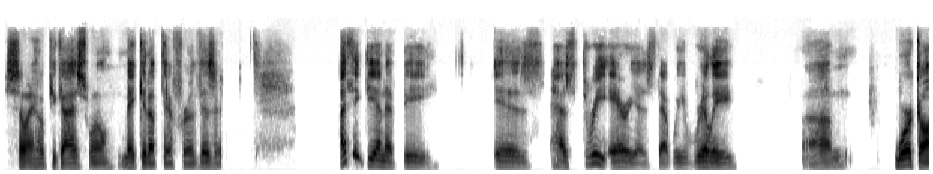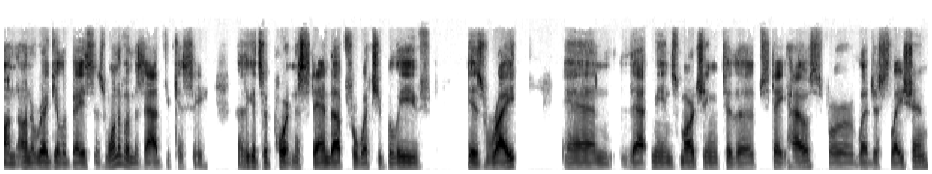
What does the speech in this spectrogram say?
So I hope you guys will make it up there for a visit. I think the NFB is has three areas that we really um, work on on a regular basis. One of them is advocacy. I think it's important to stand up for what you believe is right and that means marching to the state house for legislation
